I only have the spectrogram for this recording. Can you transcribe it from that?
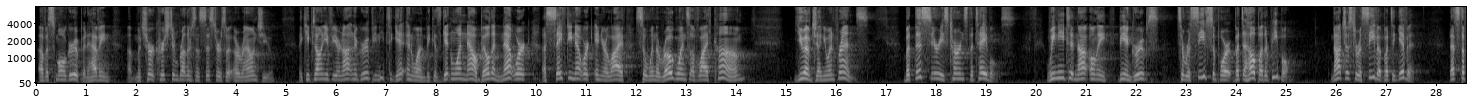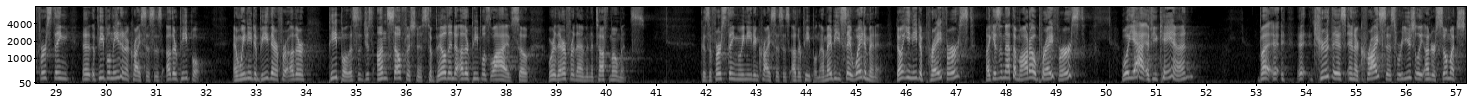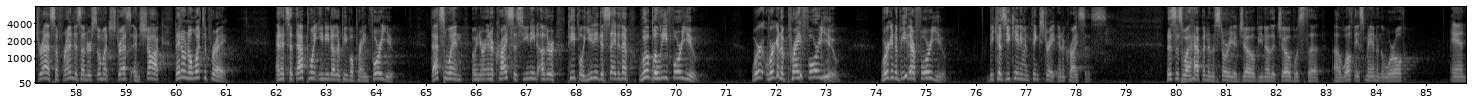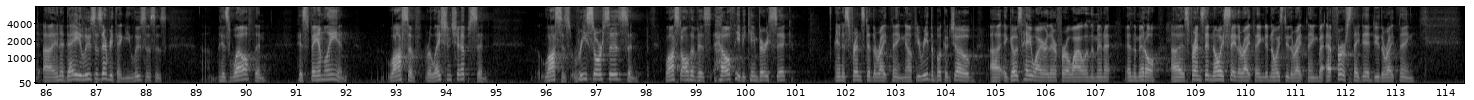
of a small group and having uh, mature Christian brothers and sisters around you. I keep telling you if you're not in a group, you need to get in one because get in one now. Build a network, a safety network in your life so when the rogue winds of life come, you have genuine friends. But this series turns the tables. We need to not only be in groups to receive support, but to help other people. Not just to receive it, but to give it. That's the first thing that the people need in a crisis is other people. And we need to be there for other people. This is just unselfishness to build into other people's lives. So we're there for them in the tough moments. Because the first thing we need in crisis is other people. Now, maybe you say, wait a minute, don't you need to pray first? Like, isn't that the motto, pray first? Well, yeah, if you can. But it, it, truth is, in a crisis, we're usually under so much stress. A friend is under so much stress and shock, they don't know what to pray. And it's at that point you need other people praying for you. That's when, when you're in a crisis, you need other people. You need to say to them, We'll believe for you. We're, we're going to pray for you. We're going to be there for you because you can't even think straight in a crisis. This is what happened in the story of Job. You know that Job was the uh, wealthiest man in the world. And uh, in a day, he loses everything. He loses his, um, his wealth and his family and loss of relationships and lost his resources and lost all of his health. He became very sick, and his friends did the right thing. Now, if you read the book of Job, uh, it goes haywire there for a while in the minute in the middle. Uh, his friends didn't always say the right thing, didn't always do the right thing, but at first they did do the right thing.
